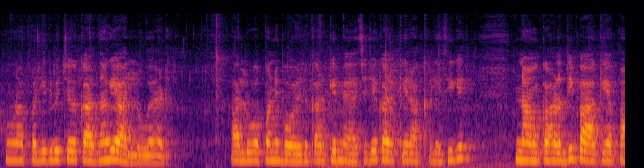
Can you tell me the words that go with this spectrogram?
ਹੁਣ ਆਪਾਂ ਜਿਹਦੇ ਵਿੱਚ ਕਰ ਦਾਂਗੇ ਆਲੂ ਐਡ। ਆਲੂ ਆਪਾਂ ਨੇ ਬੋਇਲ ਕਰਕੇ ਮੈਸ਼ ਜੇ ਕਰਕੇ ਰੱਖ ਲਏ ਸੀਗੇ। ਨਮਕ, ਹਲਦੀ ਪਾ ਕੇ ਆਪਾਂ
